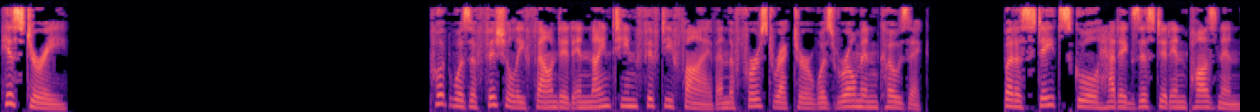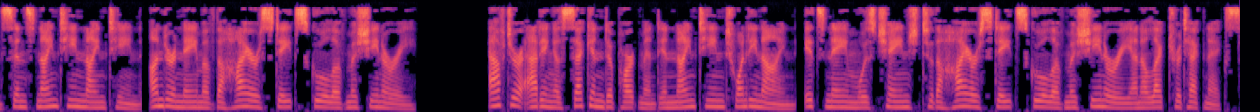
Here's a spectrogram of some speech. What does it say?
History PUT was officially founded in 1955 and the first rector was Roman Kozik. But a state school had existed in Poznan since 1919, under name of the Higher State School of Machinery. After adding a second department in 1929, its name was changed to the Higher State School of Machinery and Electrotechnics.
